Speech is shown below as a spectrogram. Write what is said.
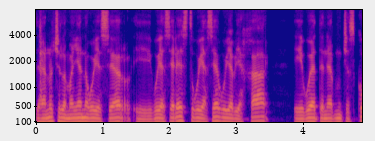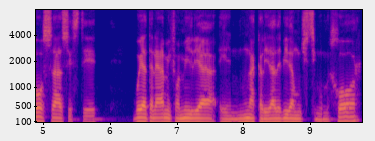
de la noche a la mañana voy a hacer, eh, voy a hacer esto, voy a hacer, voy a viajar, eh, voy a tener muchas cosas, este, voy a tener a mi familia en una calidad de vida muchísimo mejor,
